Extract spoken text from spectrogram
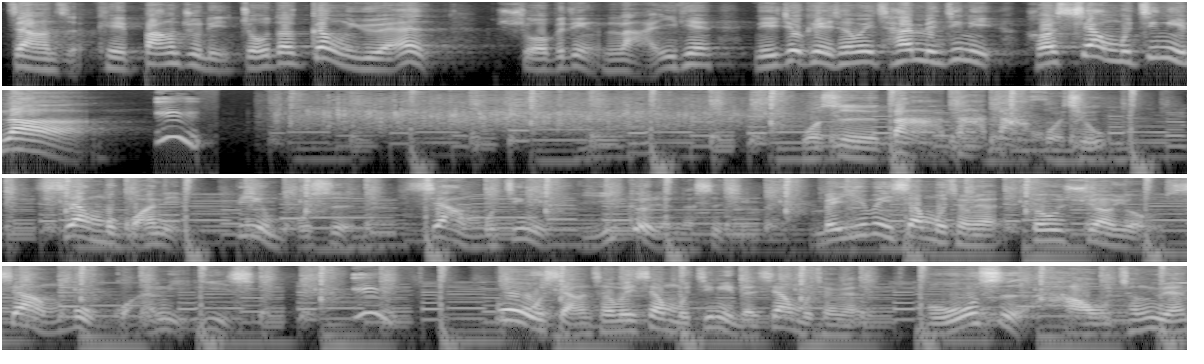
这样子可以帮助你走得更远，说不定哪一天你就可以成为产品经理和项目经理啦。嗯，我是大大大火球。项目管理并不是项目经理一个人的事情，每一位项目成员都需要有项目管理意识。嗯，不想成为项目经理的项目成员不是好成员。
